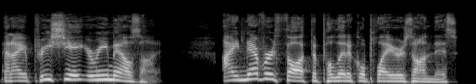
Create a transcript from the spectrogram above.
and I appreciate your emails on it. I never thought the political players on this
